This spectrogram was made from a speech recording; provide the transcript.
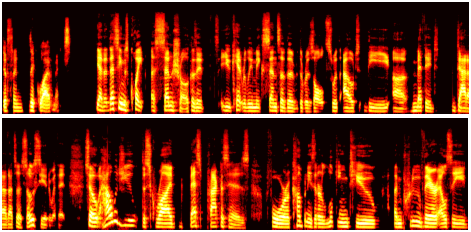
different requirements. Yeah that, that seems quite essential because it you can't really make sense of the the results without the uh, method data that's associated with it. So, how would you describe best practices for companies that are looking to improve their LC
